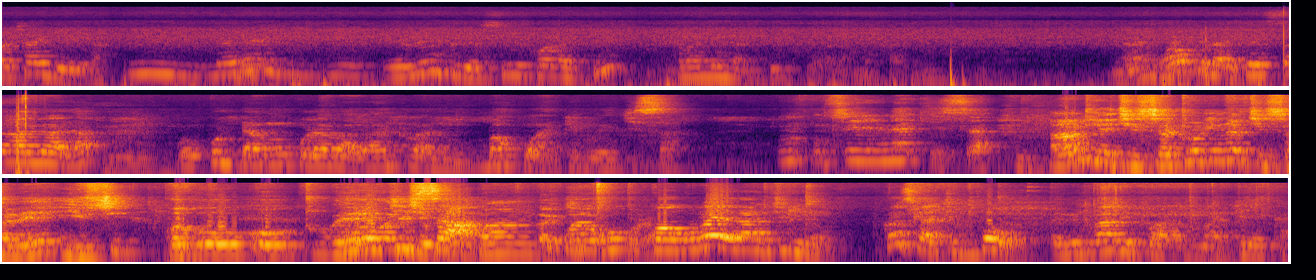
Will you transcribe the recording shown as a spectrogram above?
otegeera? Naye ebintu byesibikola ki? Tebagenda bitwala mukadde wabula kyesaagala okuddamu kulaba abantu bano bakwatibwa ekisa. Sirina kisa. Anti ekisa tolina kisa naye kikola kwakubeera nti no kozi kati bo ebintu babitwala mu mateeka.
